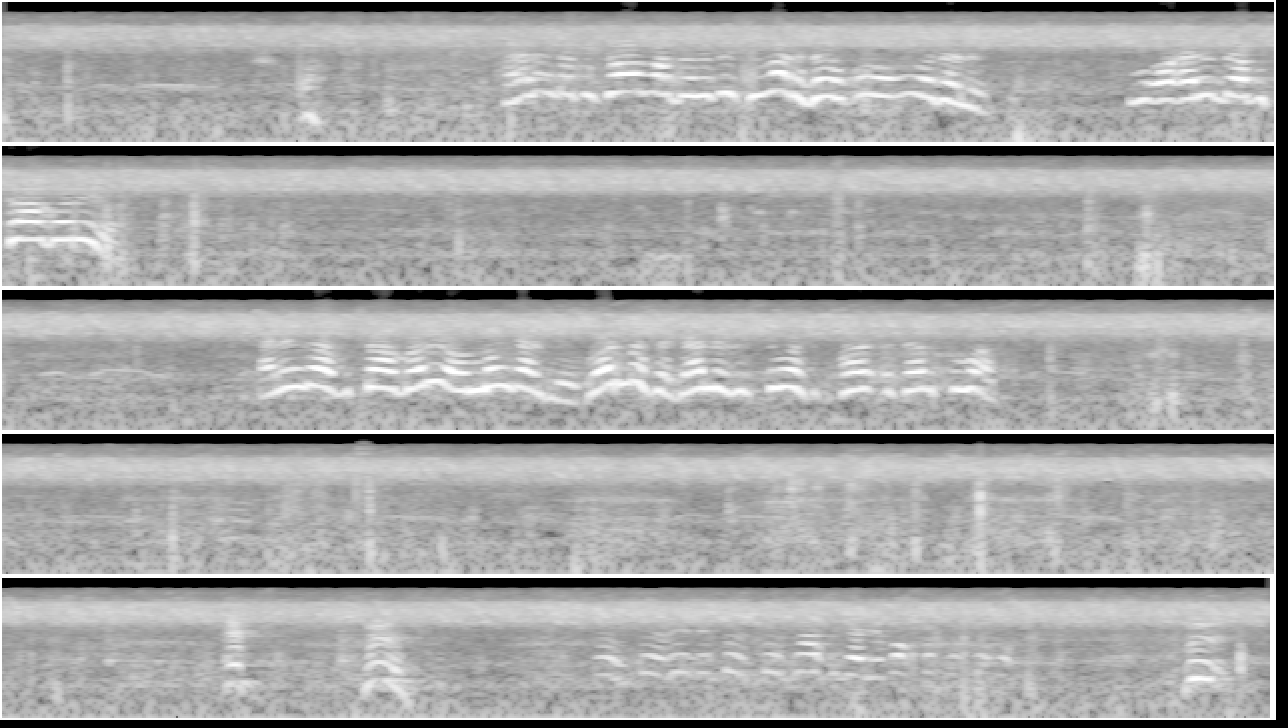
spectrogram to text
Elinde bir şey olmadığını bir şey var. Sen korkma elim. O elinde bıçağı görüyor. Elinde bıçağı görüyor ondan geldi. Görmese gelir üstüme sen tutmaz. Dur dur dur dur dur nasıl geliyor bak bak bak bak.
